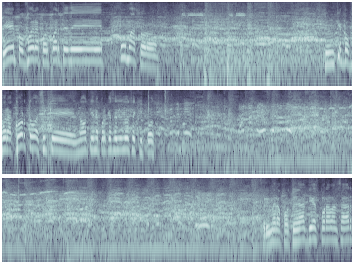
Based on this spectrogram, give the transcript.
Tiempo fuera por parte de Pumas Oro. Un tiempo fuera corto, así que no tiene por qué salir los equipos. Primera oportunidad, 10 por avanzar.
